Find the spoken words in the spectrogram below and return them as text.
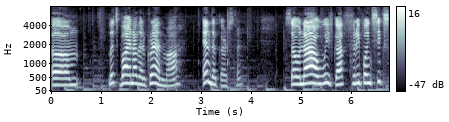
Um, let's buy another grandma and the cursor. So now we've got 3.6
